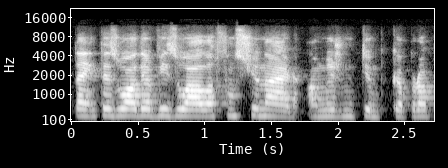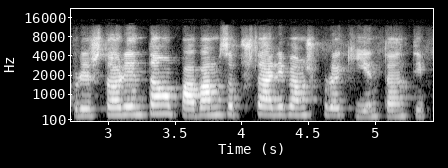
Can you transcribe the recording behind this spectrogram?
tens o audiovisual a funcionar ao mesmo tempo que a própria história, então pá, vamos apostar e vamos por aqui. Então, tipo,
